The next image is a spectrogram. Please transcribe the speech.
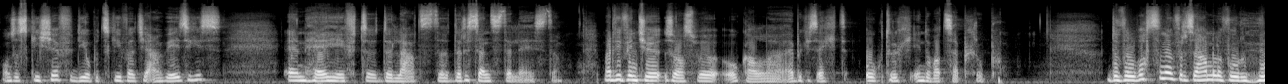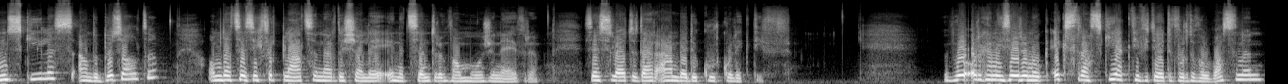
onze skichef die op het skiveldje aanwezig is. En hij heeft de laatste, de recentste lijsten. Maar die vind je, zoals we ook al hebben gezegd, ook terug in de WhatsApp-groep. De volwassenen verzamelen voor hun skiles aan de bushalte, omdat zij zich verplaatsen naar de chalet in het centrum van Montgenèvre. Zij sluiten daar aan bij de koercollectief. We organiseren ook extra skiactiviteiten voor de volwassenen.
